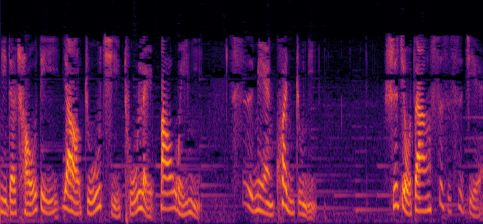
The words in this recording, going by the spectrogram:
你的仇敌要筑起土垒包围你。四面困住你，十九章四十四节，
